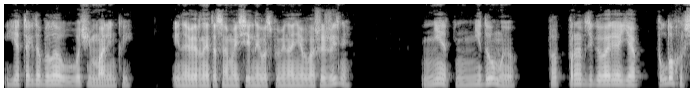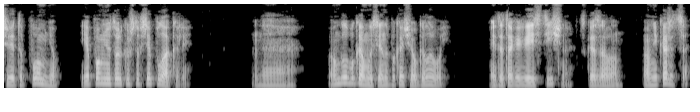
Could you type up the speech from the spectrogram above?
Я тогда была очень маленькой. И, наверное, это самое сильное воспоминание в вашей жизни? Нет, не думаю. По правде говоря, я плохо все это помню. Я помню только, что все плакали. Да, он глубокомысленно покачал головой. «Это так эгоистично», — сказал он. «Вам не кажется?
